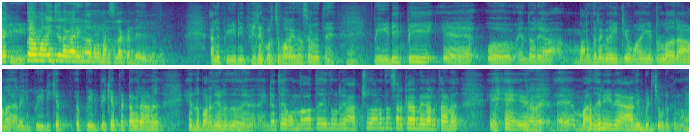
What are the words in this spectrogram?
വ്യക്തമായി ചില കാര്യങ്ങൾ നമ്മൾ മനസ്സിലാക്കേണ്ടത് ഇതിൽ നിന്ന്. അല്ല പി ഡി പിനെ കുറിച്ച് പറയുന്ന സമയത്ത് പി ഡി പി എന്താ പറയുക മർദ്ദനങ്ങൾ ഏറ്റുവാങ്ങിയിട്ടുള്ളവരാണ് അല്ലെങ്കിൽ പീഡിക്ക പീഡിപ്പിക്കപ്പെട്ടവരാണ് എന്ന് പറഞ്ഞിരുന്നത്. അതിന്റെ അകത്ത് ഒന്നാമത്തെ എന്ന് പറഞ്ഞാൽ അച്യുതാനന്ദൻ സർക്കാരിന്റെ കാലത്താണ് മദനീനെ ആദ്യം പിടിച്ചു കൊടുക്കുന്നത്.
